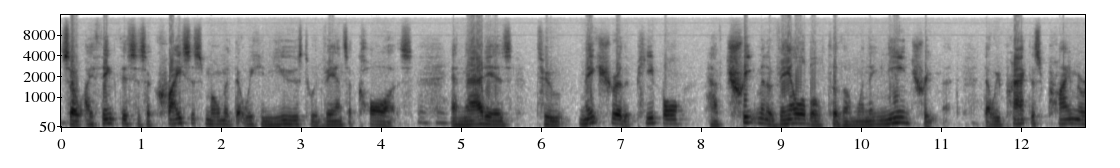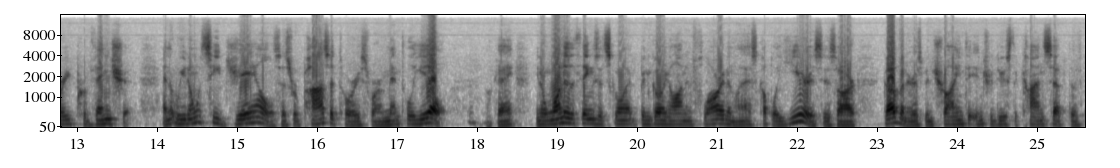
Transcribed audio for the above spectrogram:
So I think this is a crisis moment that we can use to advance a cause, mm-hmm. and that is to make sure that people have treatment available to them when they need treatment, that we practice primary prevention, and that we don't see jails as repositories for our mentally ill. Mm-hmm. Okay? You know, one of the things that's going, been going on in Florida in the last couple of years is our governor has been trying to introduce the concept of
